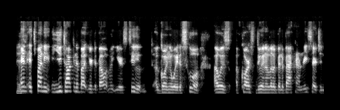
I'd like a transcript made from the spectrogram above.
It's... And it's funny you talking about your development years too, uh, going away to school. I was, of course, doing a little bit of background research, and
